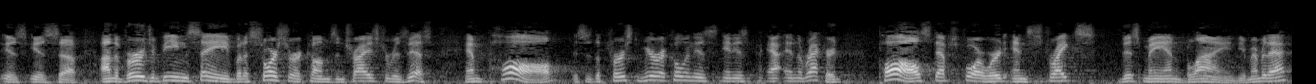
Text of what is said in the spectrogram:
is, is uh, on the verge of being saved, but a sorcerer comes and tries to resist. And Paul, this is the first miracle in, his, in, his, in the record, Paul steps forward and strikes this man blind. You remember that?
